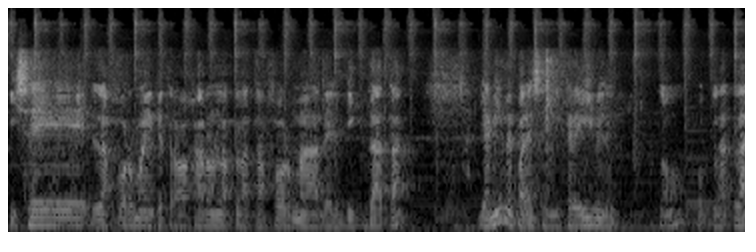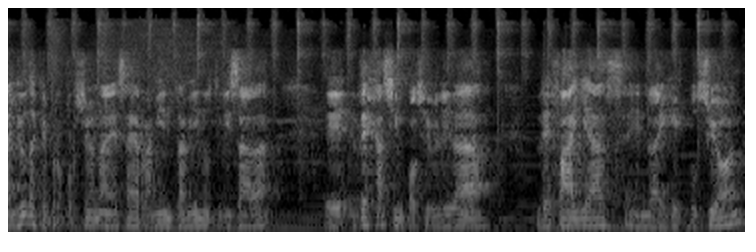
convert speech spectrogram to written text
y sé la forma en que trabajaron la plataforma del Big Data y a mí me parece increíble, ¿no? La, ayuda que proporciona esa herramienta bien utilizada eh, deja sin posibilidad de fallas en la ejecución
